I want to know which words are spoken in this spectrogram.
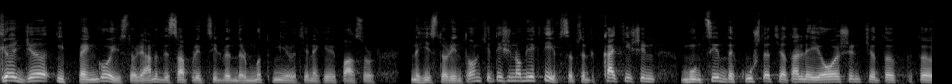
Kjo gjë i pengoi historianët, disa prej të cilëve ndër më të mirët që ne kemi pasur në historinë tonë, që të ishin objektivë, sepse kaq ishin mundësitë dhe kushtet që ata lejoheshin që të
